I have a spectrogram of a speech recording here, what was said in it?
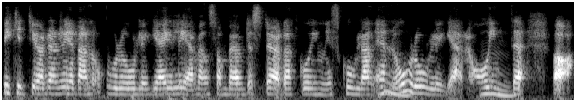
vilket gör den redan oroliga eleven som behövde stöd att gå in i skolan ännu mm. oroligare och mm. inte, ja,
